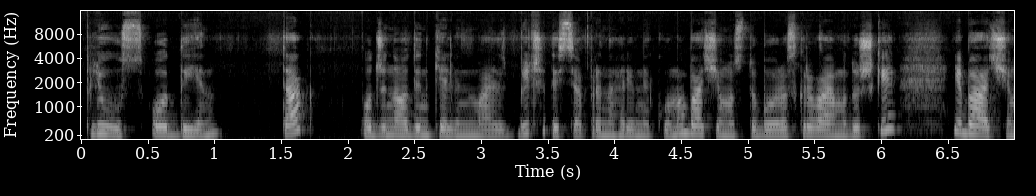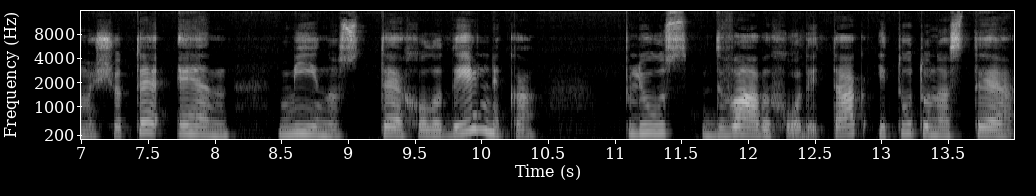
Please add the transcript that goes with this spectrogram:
плюс 1, так? Отже, на 1 Кельвін має збільшитися при нагрівнику. Ми бачимо з тобою, розкриваємо дужки і бачимо, що Тн мінус Т холодильника плюс 2 виходить, так? І тут у нас Т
